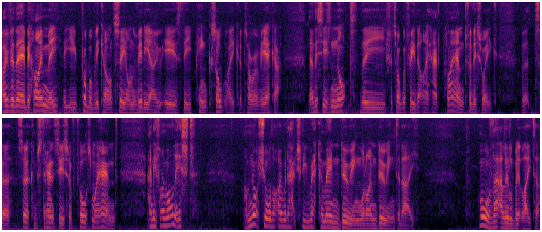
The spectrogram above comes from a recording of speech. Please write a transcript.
Over there behind me, that you probably can't see on the video, is the pink salt lake at Torre Torrevieja. Now this is not the photography that I had planned for this week, but uh, circumstances have forced my hand. And if I'm honest, I'm not sure that I would actually recommend doing what I'm doing today. More of that a little bit later.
